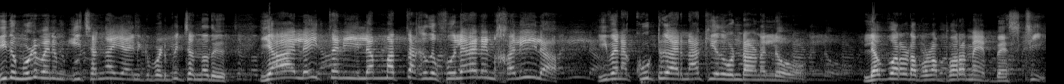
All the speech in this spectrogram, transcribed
ഇത് മുഴുവനും ഈ ചങ്ങയ്യ എനിക്ക് പഠിപ്പിച്ചെന്നത് യാ ഖലീല. ഇവനെ കൂട്ടുകാരനാക്കിയത് കൊണ്ടാണല്ലോ. ലവ്വറുടെ പുറ- പുറമെ ബെസ്റ്റി.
